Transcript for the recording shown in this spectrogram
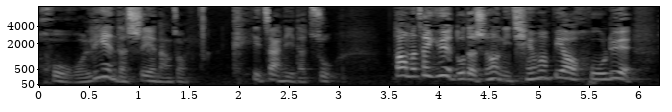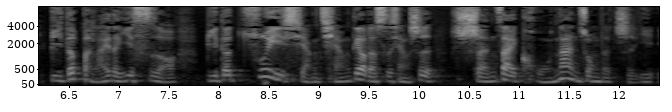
火炼的试验当中可以站立得住。当我们在阅读的时候，你千万不要忽略彼得本来的意思哦。彼得最想强调的思想是神在苦难中的旨意。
